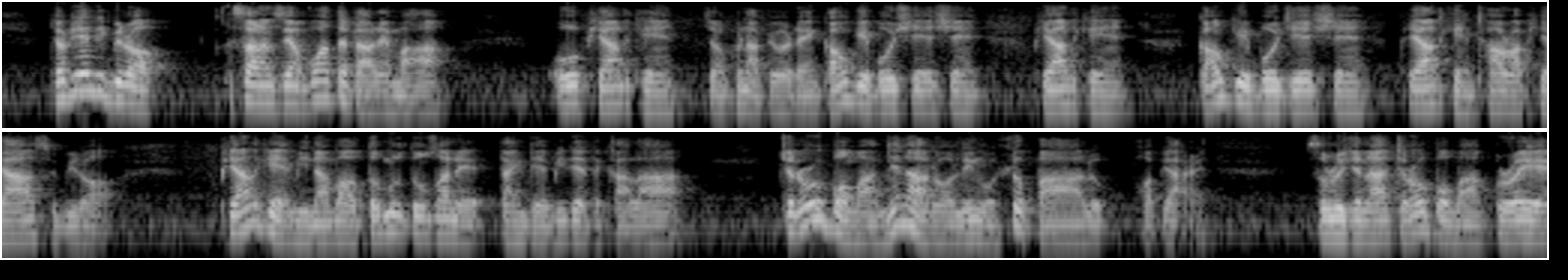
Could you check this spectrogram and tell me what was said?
။ကြောက်တည်းနေပြီးတော့ဆာလန်ဆရာဘွားသက်တာထဲမှာ အိုးဖျားသခင်ကျွန်တော်ခုနပြောတဲ့အတိုင်းကောင်းကင်ဘိုးရှင်ရှင်ဖျားသခင်ကောင်းကင်ဘိုးကြီးရှင်ဖျားသခင်ထာဝရဖျားဆိုပြီးတော့ဖျားသခင်အမိနာမကိုသုံးမှုသုံးဆွမ်းနဲ့တိုင်တယ်ပြီးတဲ့တခါလားကျွန်တော်တို့ပေါ်မှာမျက်နာတော်လင်းကိုလွှတ်ပါလို့ဖော်ပြတယ်ဆိုလိုချင်တာကျွန်တော်တို့ပေါ်မှာ great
